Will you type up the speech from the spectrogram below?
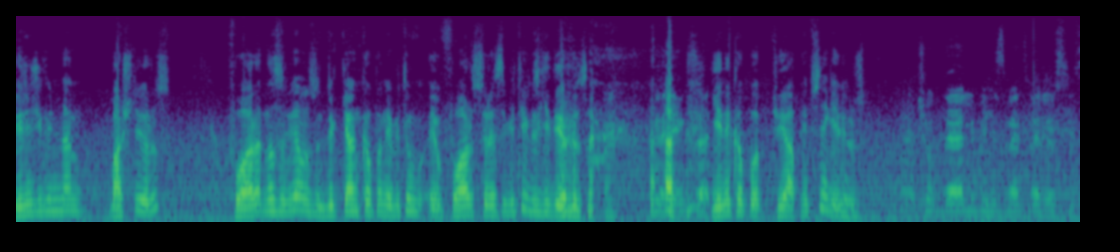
birinci günden başlıyoruz. Fuara nasıl biliyor musun? Dükkan kapanıyor. Bütün e, fuar süresi bitiyor biz gidiyoruz. Yeni kapı, TÜYAP hepsine geliyoruz. Çok değerli bir hizmet veriyorsunuz.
